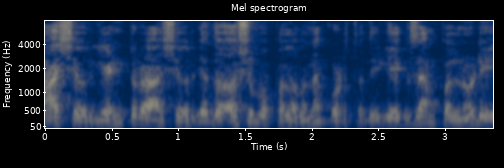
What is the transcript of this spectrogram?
ರಾಶಿಯವ್ರಿಗೆ, ಎಂಟು ರಾಶಿಯವರಿಗೆ ಅದು ಅಶುಭ ಫಲವನ್ನು ಕೊಡ್ತದೆ. ಈಗ ಎಕ್ಸಾಂಪಲ್ ನೋಡಿ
